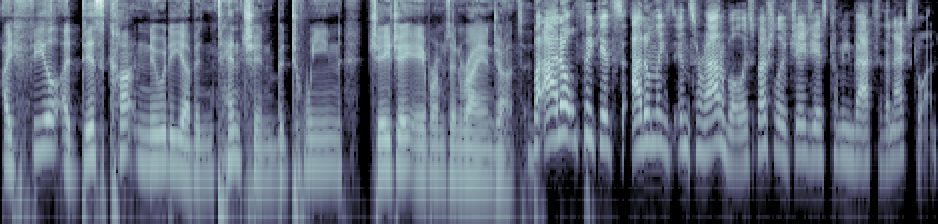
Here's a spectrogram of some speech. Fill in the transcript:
I feel a discontinuity of intention between J.J. Abrams and Rian Johnson. but I don't think it's I don't think it's insurmountable, especially if JJ is coming back for the next one.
